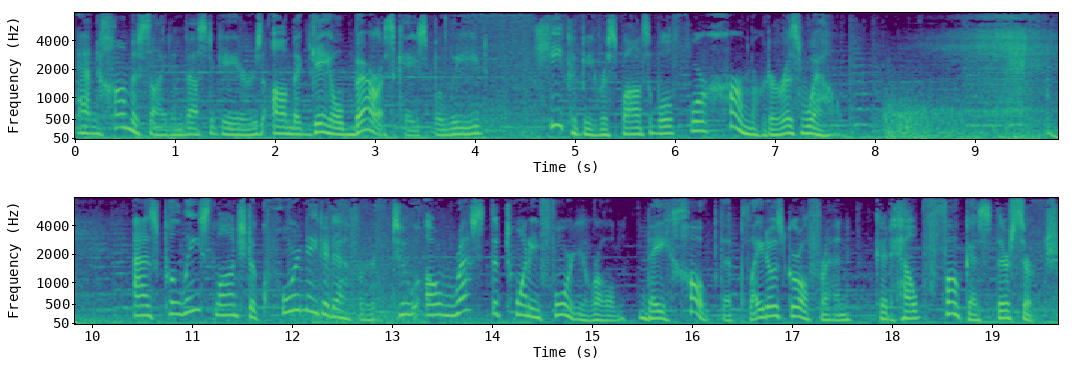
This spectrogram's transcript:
and homicide investigators on the Gail Barris case believed he could be responsible for her murder as well. As police launched a coordinated effort to arrest the 24 year old, they hoped that Plato's girlfriend could help focus their search.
